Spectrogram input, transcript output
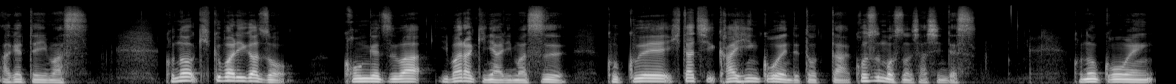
上げています。この気配り画像今月は茨城にあります国営日立海浜公園で撮ったコスモスの写真です。この公園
